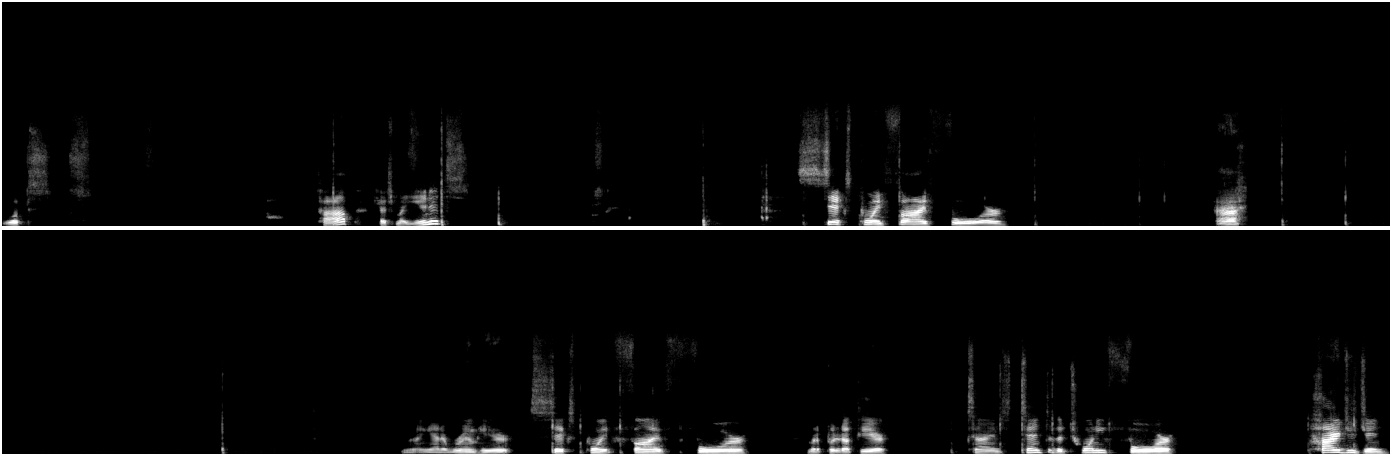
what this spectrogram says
whoops, top, catch my units, 6.54. Ah. Running out of room here. 6.54. I'm going to put it up here. Times 10 to the 24 hydrogen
